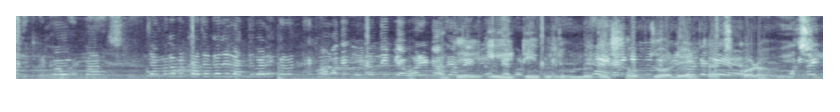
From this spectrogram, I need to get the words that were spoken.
সেখানে বানিয়েছে। আমাদের এই টেবিলগুলোতে সব জলের কাজ করা হয়েছিল।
